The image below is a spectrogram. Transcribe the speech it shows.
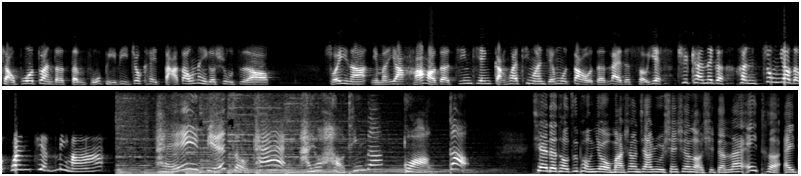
小波段的等幅比例就可以达到那个数字哦。所以呢，你们要好好的，今天赶快听完节目，到我的赖的首页去看那个很重要的关键密码。嘿，别走开，还有好听的广告。亲爱的投资朋友，马上加入珊珊老师的 Line ID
